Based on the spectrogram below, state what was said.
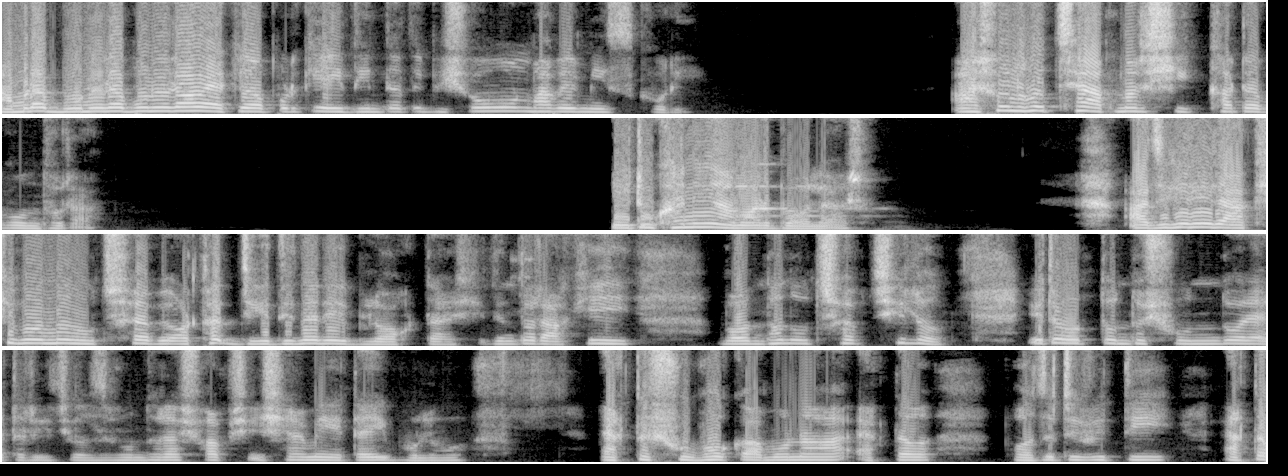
আমরা বোনেরা বোনেরাও একে অপরকে এই দিনটাতে ভীষণভাবে মিস করি। আসল হচ্ছে আপনার শিক্ষাটা, বন্ধুরা। এটুখানি আমার বলার। আজকের এই রাখি বন্ধন উৎসবে, অর্থাৎ যেদিনের এই ব্লগটা, সেদিন তো রাখি বন্ধন উৎসব ছিল, এটা অত্যন্ত সুন্দর একটা রিচুয়ালস বন্ধুরা। সব শেষে আমি এটাই বলব। একটা শুভ কামনা একটা পজিটিভিটি একটা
